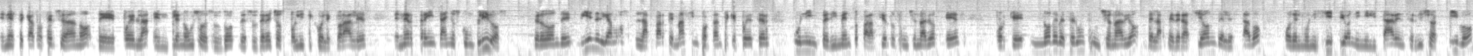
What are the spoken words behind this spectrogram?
en este caso ser ciudadano de Puebla en pleno uso de sus, de sus derechos político-electorales, tener 30 años cumplidos, pero donde viene, digamos, la parte más importante que puede ser un impedimento para ciertos funcionarios es porque no debe ser un funcionario de la federación, del Estado o del municipio, ni militar en servicio activo,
